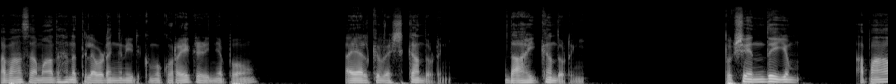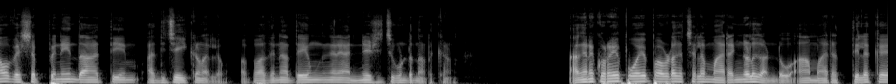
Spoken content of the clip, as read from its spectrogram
അപ്പോൾ ആ സമാധാനത്തിൽ അവിടെ ഇങ്ങനെ ഇരിക്കുമ്പോൾ കുറേ കഴിഞ്ഞപ്പോൾ അയാൾക്ക് വിശക്കാൻ തുടങ്ങി. ദാഹിക്കാൻ തുടങ്ങി. പക്ഷെ എന്ത് ചെയ്യും? അപ്പോൾ ആ വിശപ്പിനെയും ദാഹത്തെയും അതിജയിക്കണമല്ലോ അപ്പോൾ അതിന് അദ്ദേഹം ഇങ്ങനെ അന്വേഷിച്ചു കൊണ്ട് നടക്കുകയാണ് അങ്ങനെ കുറേ പോയപ്പോൾ അവിടെ ചില മരങ്ങൾ കണ്ടു. ആ മരത്തിലൊക്കെ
